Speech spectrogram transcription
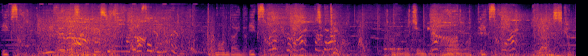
行くぞ。私に任せて問題ない。行くぞ。俺の準備はもう終わって行くぞ。やるしかない。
